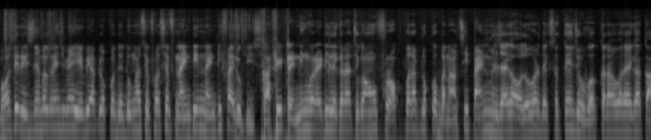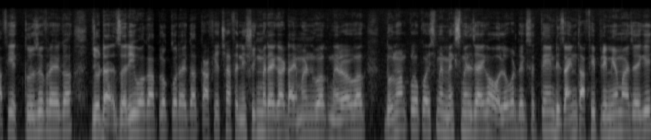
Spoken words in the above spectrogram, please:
बहुत ही रीजनेबल रेंज में ये भी आप लोग को दे दूँगा, सिर्फ़ और सिर्फ़ नाइनटीन नाइन्टी फाइव रुपीज़ काफ़ी ट्रेंडिंग वैरायटी लेकर आ चुका हूँ। फ्रॉक पर आप लोग को बनारसी पैंट मिल जाएगा ऑल ओवर देख सकते हैं, जो वर्क करा हुआ रहेगा, काफ़ी एक्सक्लूसिव रहेगा, जो जरी वर्क आप लोग को रहेगा, काफ़ी अच्छा फिनिशिंग में रहेगा डायमंड वर्क मिरर वर्क दोनों आप लोग को इसमें मिक्स मिल जाएगा ऑल ओवर देख सकते हैं डिज़ाइन काफ़ी प्रीमियम आ जाएगी।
